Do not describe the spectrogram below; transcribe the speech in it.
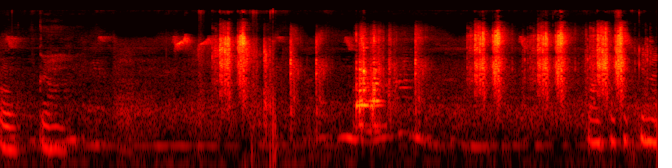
Oke. Tanpa skin aja,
